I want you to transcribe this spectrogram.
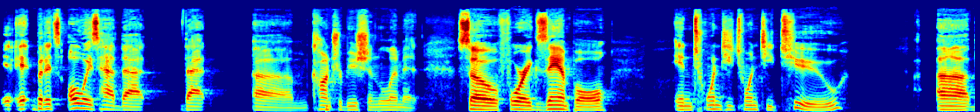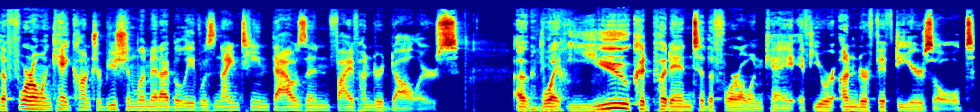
it, but it's always had that that um, contribution limit. So for example, in 2022, uh, the 401k contribution limit, I believe, was nineteen thousand five hundred dollars of what you could put into the 401k if you were under 50 years old.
